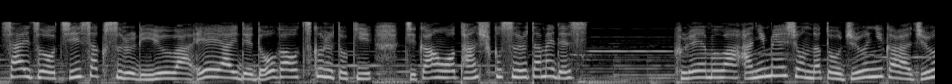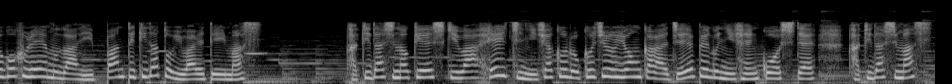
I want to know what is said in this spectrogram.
サイズを小さくする理由は AI で動画を作るとき、時間を短縮するためです。フレームはアニメーションだと12から15フレームが一般的だと言われています。書き出しの形式は H264 から JPEG に変更して書き出します。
